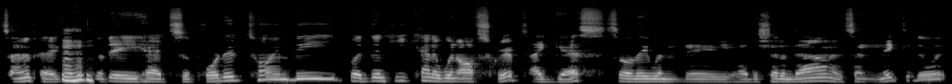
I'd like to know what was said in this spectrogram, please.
Simon Pegg. Mm-hmm. But they had supported Toynbee, but then he kind of went off script, I guess. So they went, they had to shut him down and sent Nick to do it.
